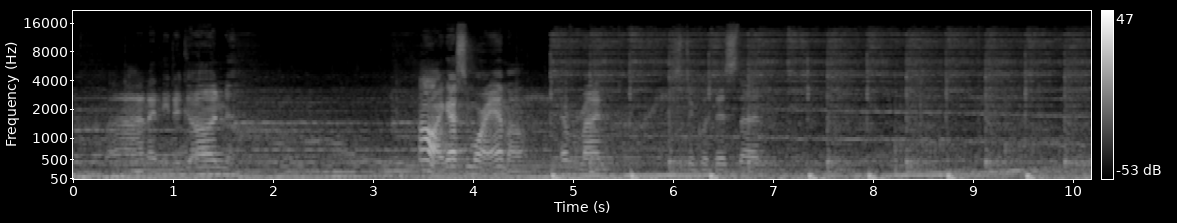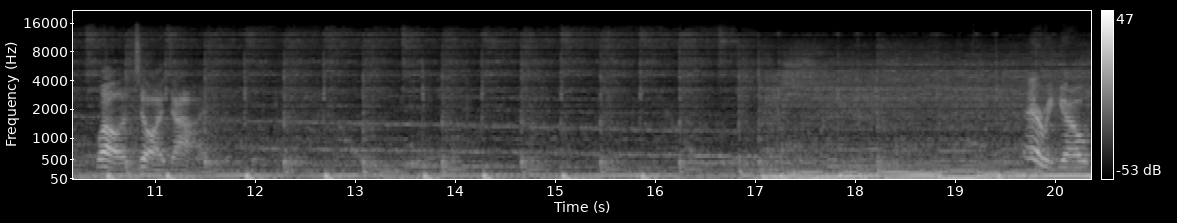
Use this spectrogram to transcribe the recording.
Come on, I need a gun. Oh, I got some more ammo. Never mind. Stick with this then. Well, until I die. There we go.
